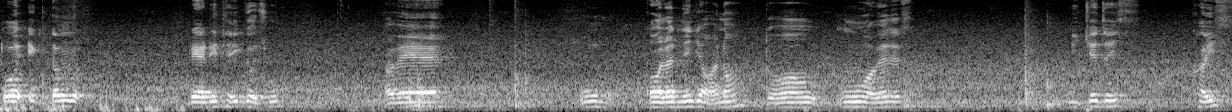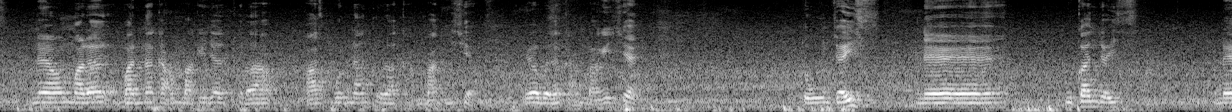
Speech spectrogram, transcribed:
તો એકદમ રેડી થઈ ગયો છું હવે હું કોલેજ નહીં જવાનો, તો હું હવે નીચે જઈશ, ખાઈશ ને મારા બહારના કામ બાકી છે, થોડા પાસપોર્ટના થોડા કામ બાકી છે, એવા બધા કામ બાકી છે. તો હું જઈશ ને દુકાન જઈશ ને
